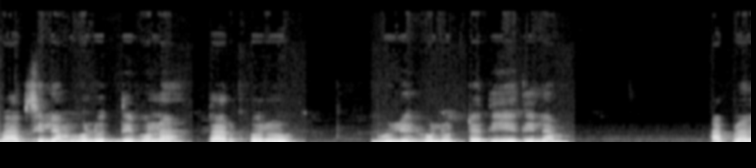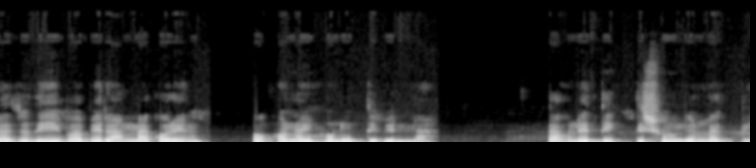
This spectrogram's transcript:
ভাবছিলাম হলুদ দেব না, তারপরেও ভুলে হলুদটা দিয়ে দিলাম। আপনারা যদি এভাবে রান্না করেন, কখনোই হলুদ দেবেন না। তাহলে দেখতে সুন্দর লাগবে।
